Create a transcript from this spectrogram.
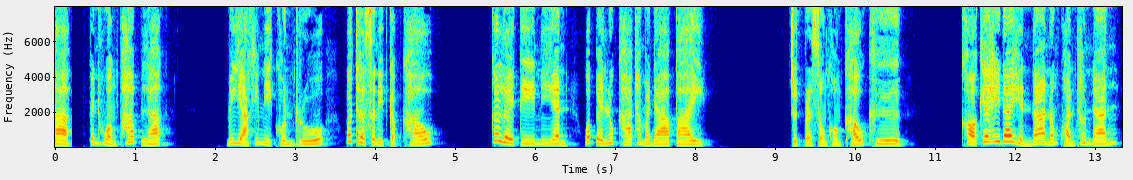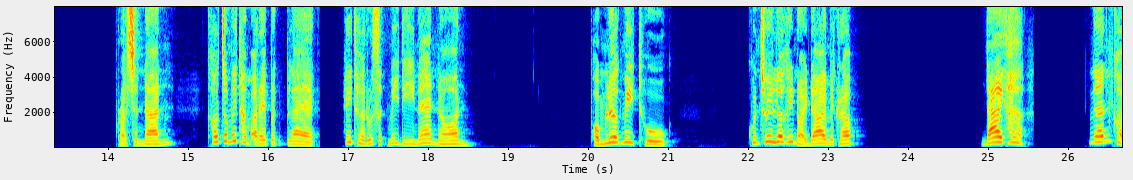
าเป็นห่วงภาพลักษณ์ไม่อยากให้มีคนรู้ว่าเธอสนิทกับเขา ก็เลยตีเนียนว่าเป็นลูกค้าธรรมดาไป จุดประสงค์ของเขาคือ ขอแค่ให้ได้เห็นหน้าน้องขวัญเท่านั้น เพราะฉะนั้นเขาจะไม่ทำอะไรแปลก ให้เธอรู้สึกไม่ดีแน่นอน ผมเลือกไม่ถูก คุณช่วยเลือกให้หน่อยได้ไหมครับ ได้ค่ะ งั้นขอ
